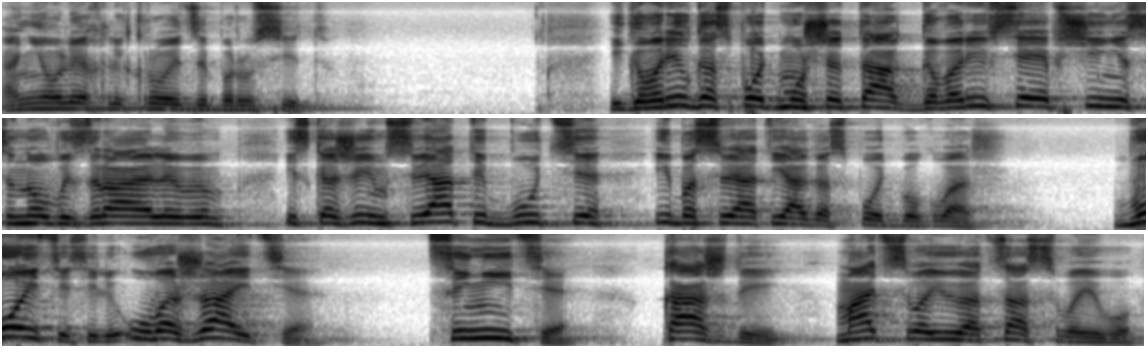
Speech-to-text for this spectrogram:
אני הולך לקרוא את זה ברוסית. и говорил Господь Моше так, говори всей общине сынов Израилевым, и скажи им, святы будьте, ибо свят я, Господь Бог ваш. Бойтесь или уважайте, цените каждый мать свою и отца своего,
